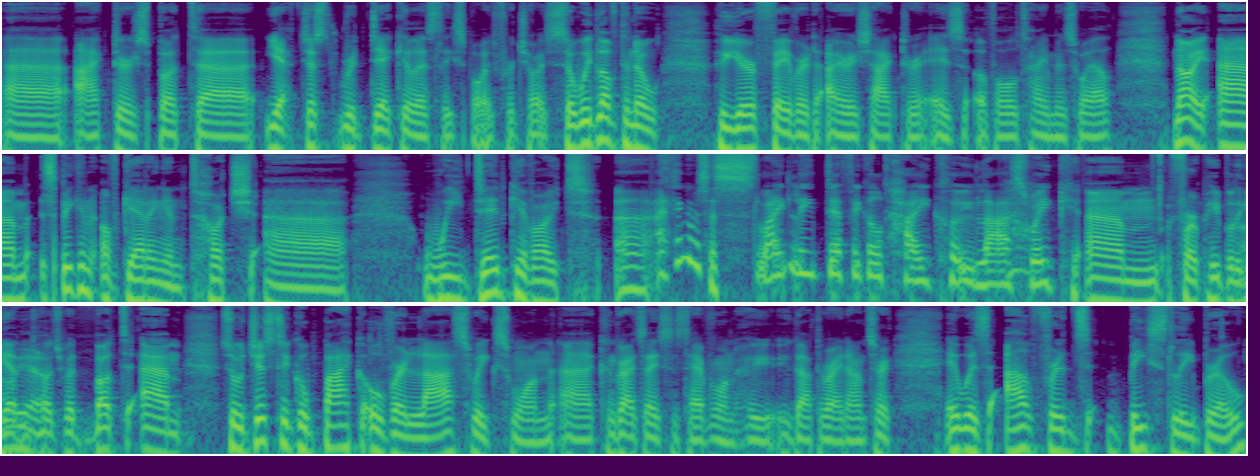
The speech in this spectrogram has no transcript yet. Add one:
uh, actors, but uh, yeah, just ridiculously spoiled for choice. So we'd love to know who your favourite Irish actor is of all time as well. Now, um, speaking of getting in touch, uh, we did give out, uh, I think it was a slightly difficult Haiclue last week um, for people to Oh, get in touch with. But um, so just to go back over last week's one, uh, congratulations to everyone who, who got the right answer. It was Alfred's Beastly Bro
